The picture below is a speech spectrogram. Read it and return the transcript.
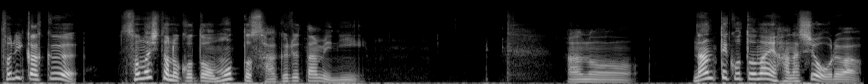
とにかく、その人のことをもっと探るために、あのなんてことない話を俺は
